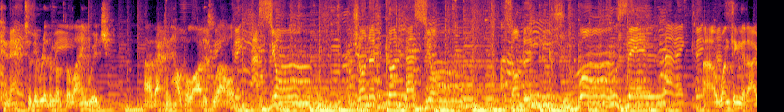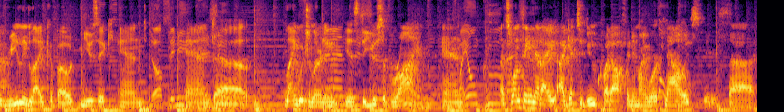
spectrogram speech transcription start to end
connect to the rhythm of the language, uh, that can help a lot as well. Uh, one thing that I really like about music and and uh, language learning is the use of rhyme. And that's one thing that I, I get to do quite often in my work now is, is uh,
